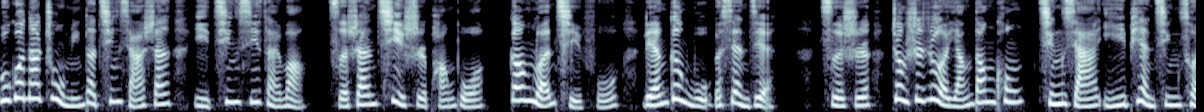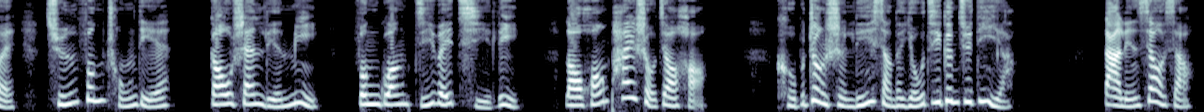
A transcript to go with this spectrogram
不过，那著名的青霞山已清晰在望。此山气势磅礴，钢峦起伏，连亘五个县界。此时正是热阳当空，青霞一片青翠，群峰重叠，高山林密，风光极为绮丽。老黄拍手叫好：“可不正是理想的游击根据地呀！”大林笑笑，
